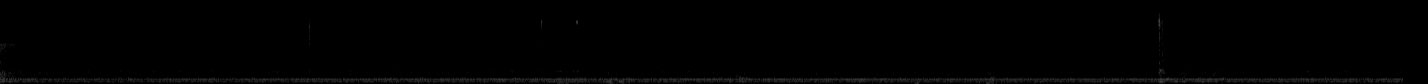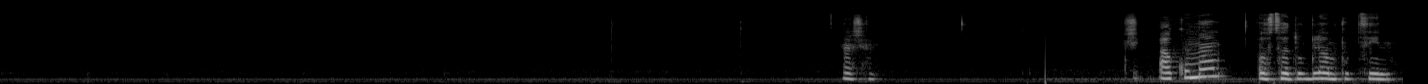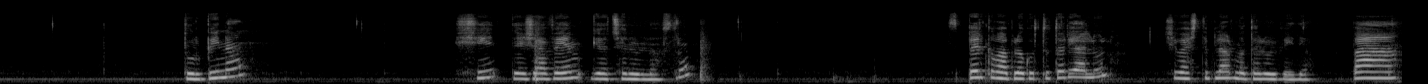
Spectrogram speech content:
Așa. Și acum o să dublăm puțin turbina și deja avem ghiocelul nostru. Sper că v-a plăcut tutorialul și vă aștept la următorul video. Pa!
